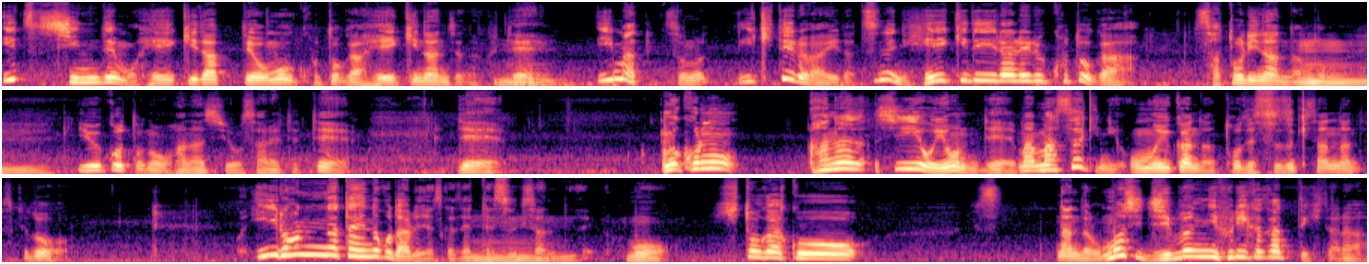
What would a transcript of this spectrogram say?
いつ死んでも平気だって思うことが平気なんじゃなくて、うん今その生きてる間常に平気でいられることが悟りなんだと。うんいうことのお話をされててでこの話を読んで、まあ、真っ先に思い浮かんだのは当然鈴木さんなんですけどいろんな大変なことあるじゃないですか絶対鈴木さんって。もう人がこうすなんだろうもし自分に降りかかってきたら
